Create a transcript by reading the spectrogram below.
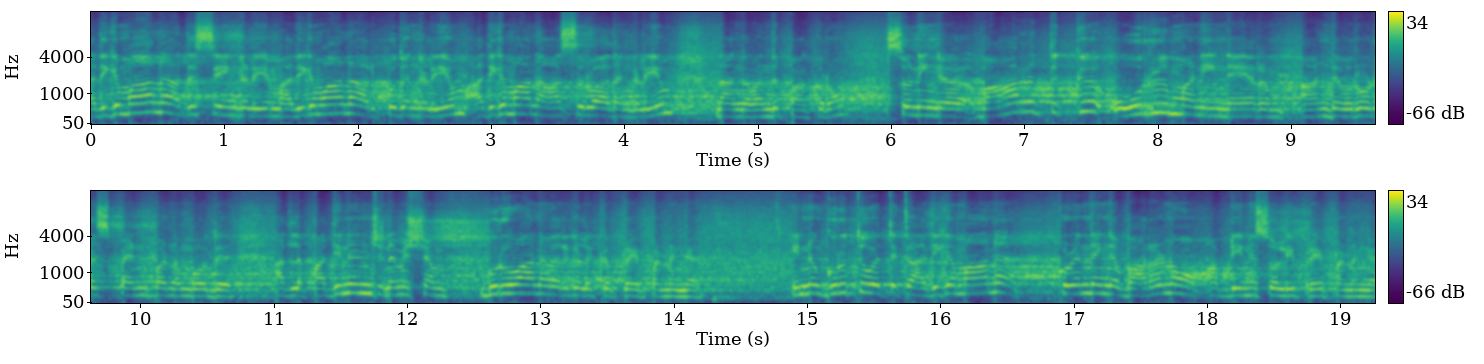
அதிகமான அதிசயங்களையும் அதிகமான அற்புதங்களையும் அதிகமான ஆசிர்வாதங்களையும் நாங்க வந்து பார்க்குறோம். ஸோ நீங்க வாரத்துக்கு ஒரு மணி நேரம் ஆண்டவரோட ஸ்பெண்ட் பண்ணும்போது அதுல பதினஞ்சு நிமிஷம் குருவானவர்களுக்கு ப்ரே பண்ணுங்க. இன்னும் குருத்துவத்துக்கு அதிகமான குழந்தைங்க வரணும் அப்படின்னு சொல்லி ப்ரே பண்ணுங்க.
